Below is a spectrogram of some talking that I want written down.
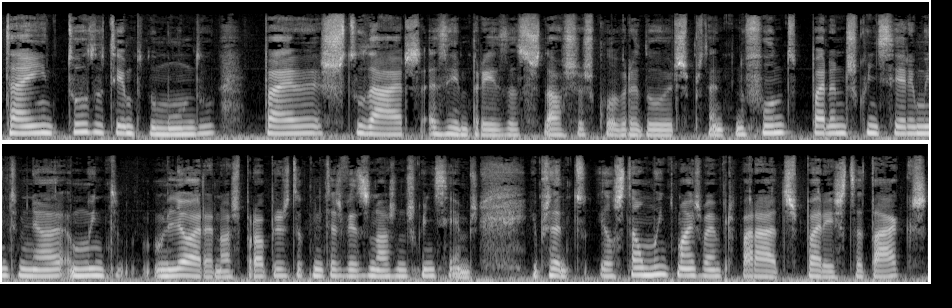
têm todo o tempo do mundo para estudar as empresas, estudar os seus colaboradores, portanto, no fundo, para nos conhecerem muito melhor, muito melhor a nós próprios do que muitas vezes nós nos conhecemos. E, portanto, eles estão muito mais bem preparados para estes ataques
